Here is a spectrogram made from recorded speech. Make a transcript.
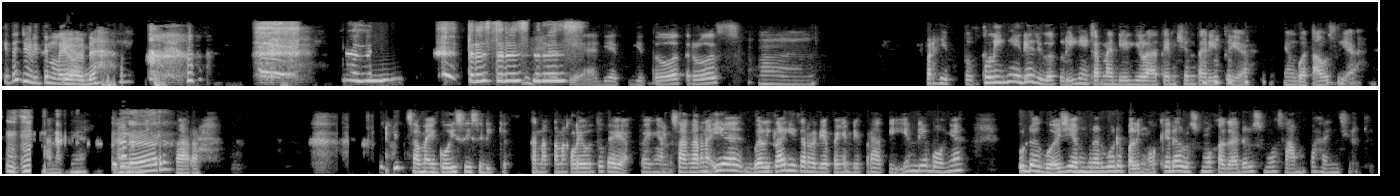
kita julitin Leo. Ya udah. Terus terus terus. ya dia gitu terus hmm, perhitung kelingi dia juga kelingi karena dia gila attention tadi itu ya yang gue tahu sih ya anaknya Bener. parah sama egois sih sedikit anak-anak Leo tuh kayak pengen sa karena iya balik lagi karena dia pengen diperhatiin dia maunya udah gue aja yang benar gue udah paling oke dah lu semua kagak ada lu semua sampah anjir gitu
